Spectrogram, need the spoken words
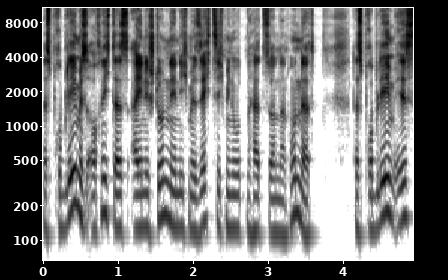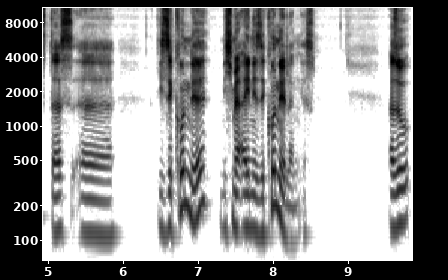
Das Problem ist auch nicht, dass eine Stunde nicht mehr 60 Minuten hat, sondern 100. Das Problem ist, dass äh, die Sekunde nicht mehr eine Sekunde lang ist. Also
